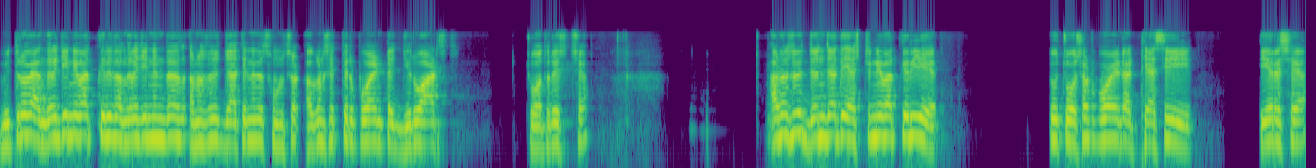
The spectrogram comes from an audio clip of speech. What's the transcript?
મિત્રો અંગ્રેજીની વાત કરીએ તો અંગ્રેજીની અંદર અનુસૂચિત જાતિની અંદર સુડસઠ, ઓગણસિત્તેર પોઈન્ટ જીરો આઠ ચોત્રીસ છે. અનુસૂચિત જનજાતિ એસટી ની વાત કરીએ તો ચોસઠ પોઈન્ટ અઠ્યાસી તેર છે.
